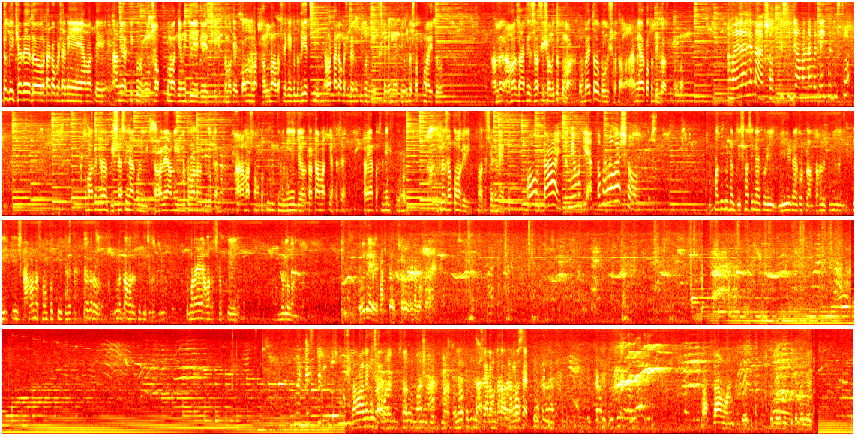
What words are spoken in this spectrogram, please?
তুমি? খেতে দাও টাকা পয়সা নিয়ে আমাকে আমি আর কি করব? সব তোমাকে আমি দিয়ে দিয়েছি। তোমাকে কম না ভালো না বাসা এগুলো দিয়েছি। আমার টাকা পয়সাটা আমি কী করব? ছেলে মেয়ে এগুলো সব তোমারই তো। আমার আমার যা কিছু আছে সবই তো তোমার। তোমরাই তো ভবিষ্যৎ আমার। আমি আর কত দিন বাঁচবো ভয় লাগে না? সবকিছু যে আমার নামে লিখে দিস তোমাকে যদি আমি বিশ্বাসই না করি তাহলে আমি এগুলো তোমার নামে দিব কেন? আর আমার সম্পত্তি যদি তুমি নিয়ে যাও তাতে আমার কি আসা চাই আমি আর কতদিন এগুলো সব তোমাদেরই তোমাদের ছেলে মেয়ে। ও তাই? তুমি আমাকে এত ভালোবাসো? তোমাকে যদি বিশ্বাসই না করি বিয়ে না করতাম তাহলে তুমি এই সামান্য সম্পত্তি তুমি চেষ্টা করো এগুলো তো আমার কাছে কিছু তোমরাই আমার সবচেয়ে মূল্যবান। ওই যে মাস্টার ছেলে ওখানে বসা তোমার ড্রেসটা খুব সুন্দর আসসালামু আলাইকুম স্যার। আছেন স্যার? ভালো আছেন?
